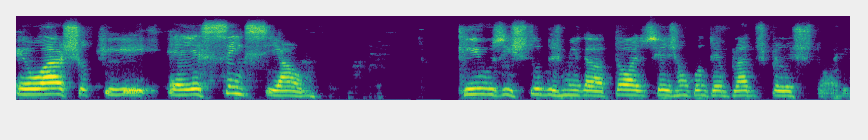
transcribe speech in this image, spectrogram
eu acho que é essencial que os estudos migratórios sejam contemplados pela história.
